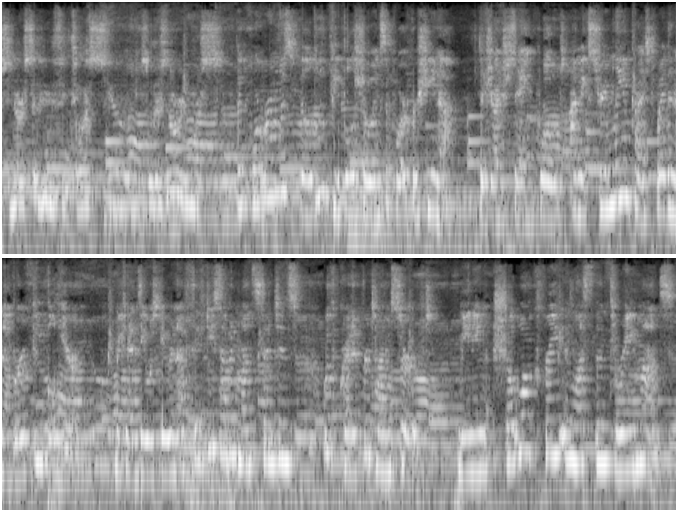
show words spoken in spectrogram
she never said anything to us. So there's no remorse. The courtroom was filled with people showing support for Sheena. The judge saying, quote, I'm extremely impressed by the number of people here. McKenzie was given a 57-month sentence with credit for time served, meaning she'll walk free in less than three months.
